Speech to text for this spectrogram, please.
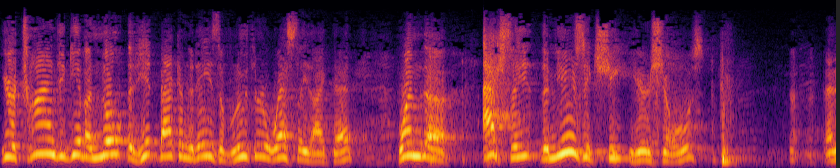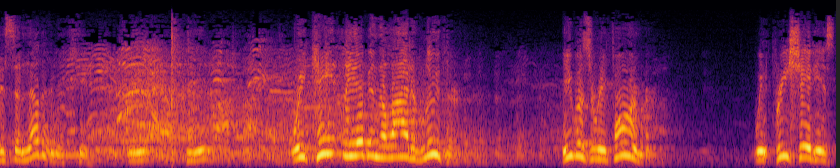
You're trying to give a note that hit back in the days of Luther, Wesley like that, when the, actually, the music sheet here shows and it's another defeat. We can't live in the light of Luther. He was a reformer. We appreciate his,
